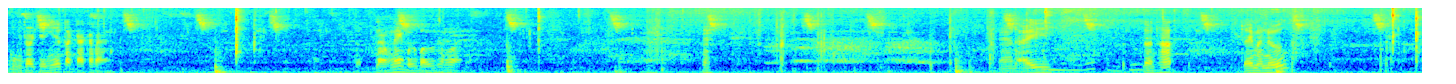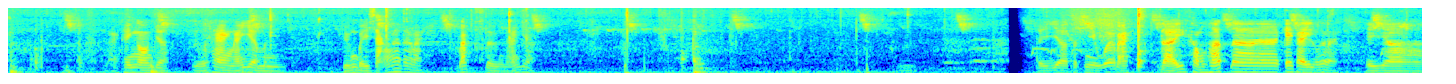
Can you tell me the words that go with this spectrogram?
Cùng trò chuyện với tất cả các bạn. Thịt nào nấy bự bự không ạ? À, Để để lên hết. Để mà nướng. Bạn thấy ngon chưa? Lửa than nãy giờ mình chuẩn bị sẵn hết các bạn. Bắt từ nãy giờ. Giờ thịt nhiều quá các bạn. Để không hết ờ, cái cây luôn các bạn. Thì giờ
